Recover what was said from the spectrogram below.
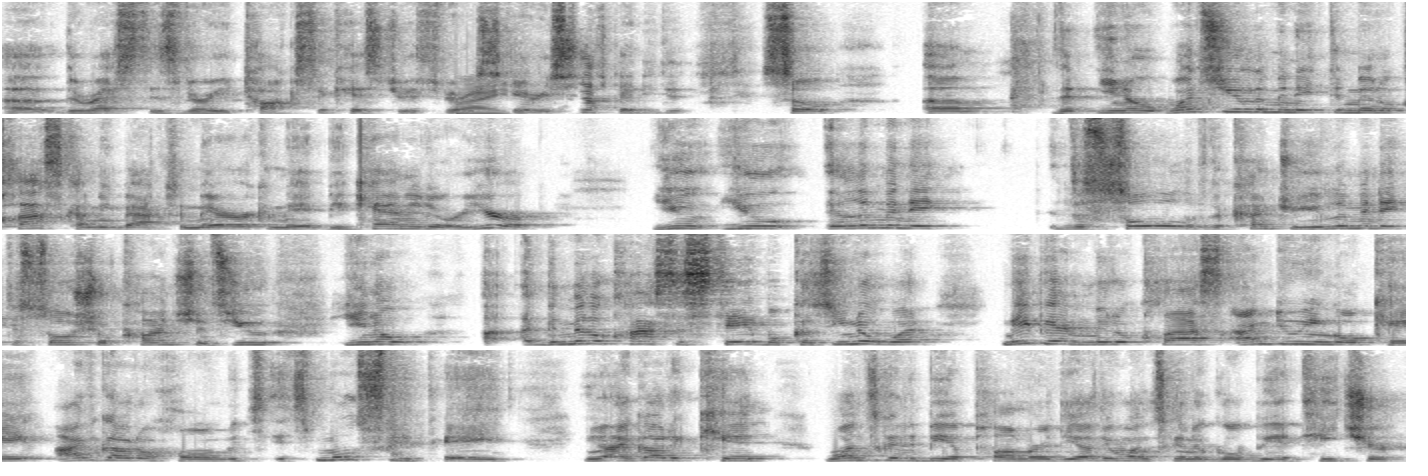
uh, the rest is very toxic history. It's very Right. scary stuff that he did. So, um, that you know, once you eliminate the middle class coming back to America, maybe Canada or Europe, you you eliminate the soul of the country. You eliminate the social conscience. You you know, uh, the middle class is stable because you know what? Maybe I'm middle class. I'm doing okay. I've got a home. It's it's mostly paid. You know, I got a kid. One's going to be a plumber. The other one's going to go be a teacher.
